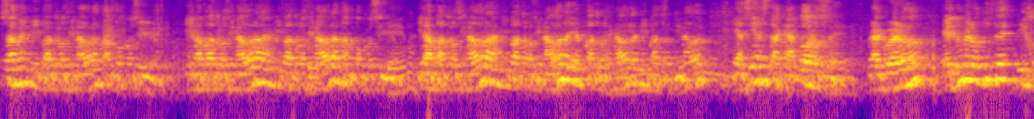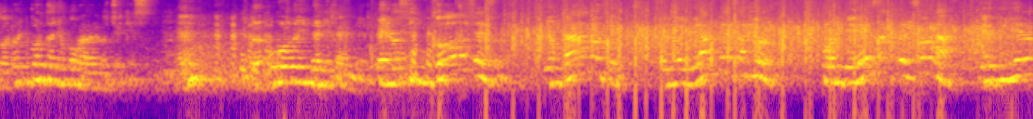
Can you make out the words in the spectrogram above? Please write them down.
saben, mi patrocinadora tampoco siguió. Y la patrocinadora de mi patrocinadora tampoco siguió. Y la patrocinadora de mi patrocinadora y el patrocinador de mi patrocinador. Y así hasta 14. ¿De acuerdo? El número 15 dijo, no importa, yo cobraré los cheques. ¿Eh? hubo uno inteligente. Pero sin todos esos, yo cada noche, lo ideal es a Dios, porque esas personas decidieron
